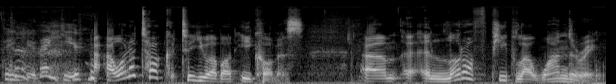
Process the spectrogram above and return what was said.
Thank you. Thank you. I, I want to talk to you about e-commerce. Um, a, a lot of people are wondering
